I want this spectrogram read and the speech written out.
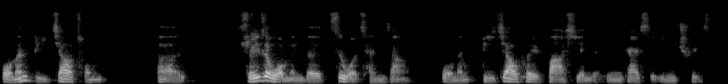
我们比较从呃，随着我们的自我成长，我们比较会发现的应该是 Interest，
